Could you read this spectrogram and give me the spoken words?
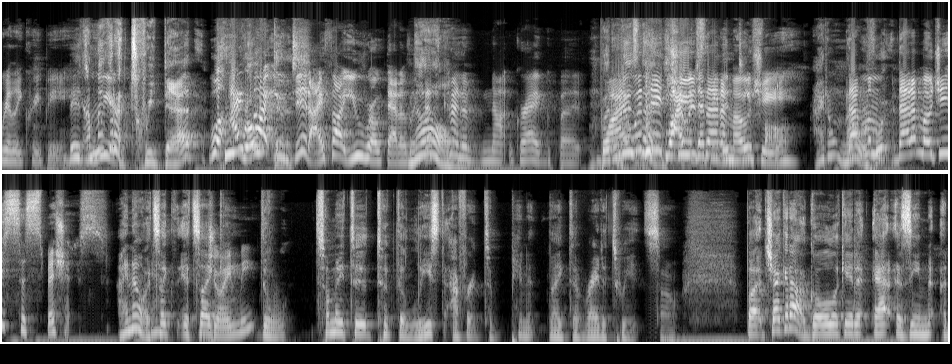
really creepy. It's I'm not gonna tweet that. Well, Who I wrote thought you did. I thought you wrote that. I was like, No. that's kind of not Greg, but But Why is would they Why would choose that that, be emoji? default? I don't know. That, If mo- we're- emoji's suspicious. I know it's like it's like Join me? The somebody to, took the least effort to pin it, like to write a tweet. So, but check it out. Go look at it at Azeem uh,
